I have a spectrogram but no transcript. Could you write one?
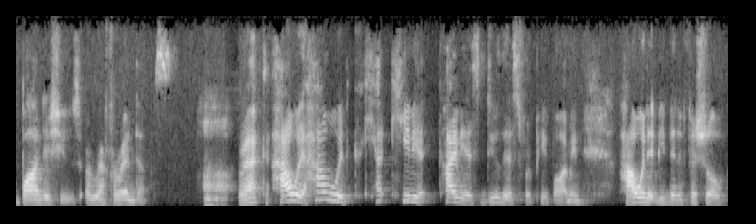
bond issues or referendums. Uh-huh. Correct? How would how would Kyvius do this for people? I mean, how would it be beneficial,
